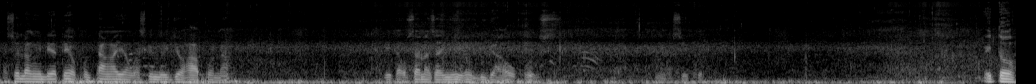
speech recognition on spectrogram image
Kaso lang hindi natin pupunta ngayon kasi medyo hapon na. Kita ko sana sa inyo yung Bigaho Falls. Ang kasigo. Ito.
